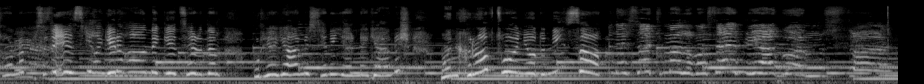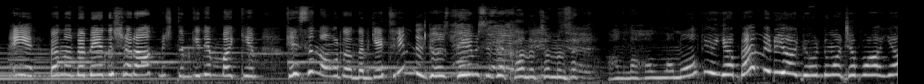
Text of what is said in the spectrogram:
Sonra sizi eski geri haline getirdim. Buraya gelmiş senin yerine gelmiş. Minecraft oynuyordu Nisa. Ne saçmalama sen rüya görmüşsün. İyi ben o bebeği dışarı atmıştım. Gidin bakayım. Kesin oradadır. Getireyim de göstereyim size kanıtımızı. Allah Allah ne oluyor ya? Ben mi rüya gördüm acaba ya?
